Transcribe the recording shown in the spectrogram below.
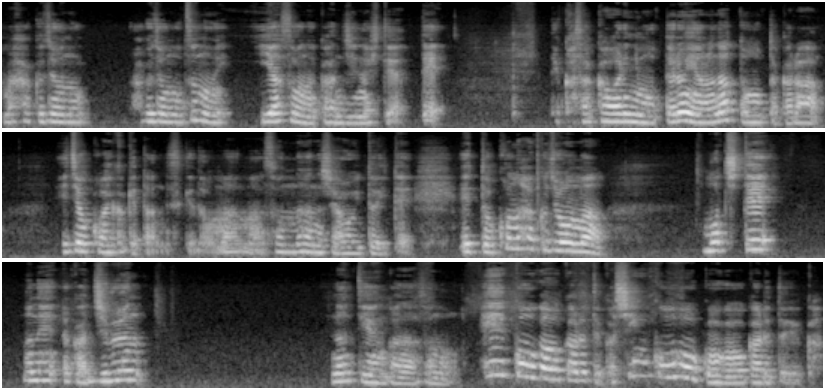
まあ、白状の白状持つの嫌そうな感じの人やってで傘代わりに持ってるんやろなと思ったから一応声かけたんですけどまあまあそんな話は置いといて。えっとこの白状まあ持ち手のねだか自分なんていうんかなその平行が分かるというか進行方向が分かるというか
